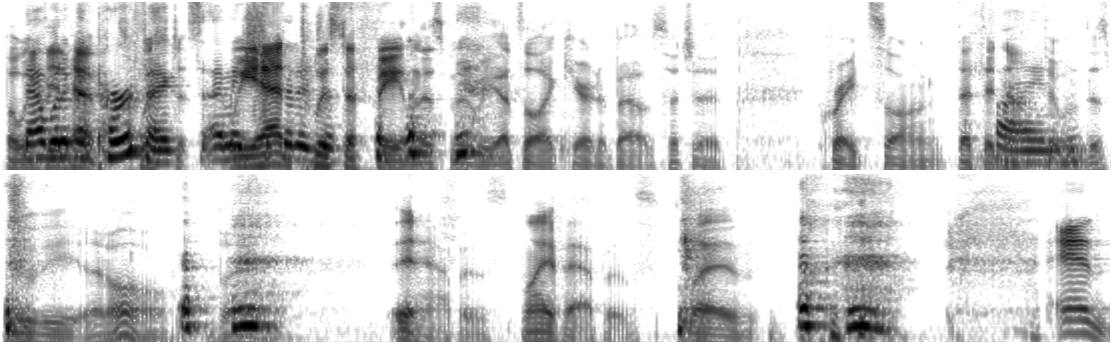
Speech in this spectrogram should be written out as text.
But That would have been perfect. of- I mean, we had Twist just- of Fate in this movie. That's all I cared about. Such a great song that did not fit with this movie at all. But it happens. Life happens. But and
